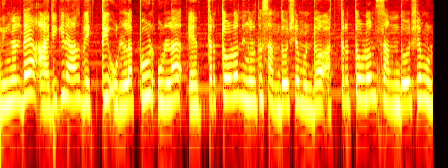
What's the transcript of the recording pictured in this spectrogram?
നിങ്ങളുടെ അരികിൽ ആ വ്യക്തി ഉള്ളപ്പോൾ ഉള്ള എത്രത്തോളം നിങ്ങൾക്ക് സന്തോഷമുണ്ടോ അത്രത്തോളം സന്തോഷം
